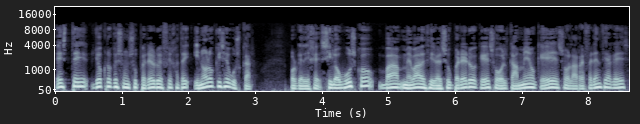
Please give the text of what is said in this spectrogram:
este, yo creo que es un superhéroe, fíjate, y no lo quise buscar. Porque dije, si lo busco, va, me va a decir el superhéroe que es, o el cameo que es, o la referencia que es,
